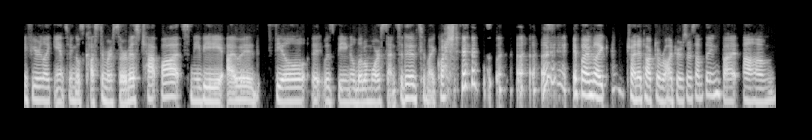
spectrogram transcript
if you're like answering those customer service chatbots. Maybe I would feel it was being a little more sensitive to my questions if I'm like trying to talk to Rogers or something. But um,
